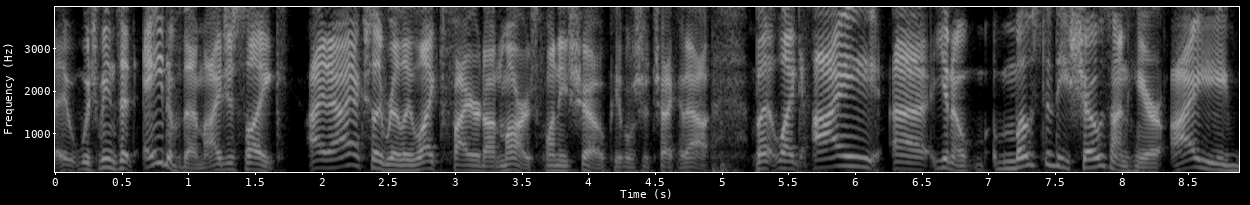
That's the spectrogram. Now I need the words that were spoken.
Uh, Which means that eight of them, I just like. I, I actually really liked Fired on Mars. Funny show. People should check it out. But like, I, uh, you know, most of these shows on here, I,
